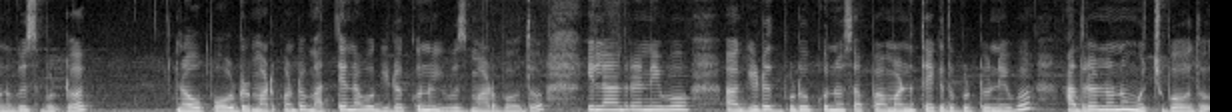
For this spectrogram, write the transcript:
ಒಣಗಿಸ್ಬಿಟ್ಟು ನಾವು ಪೌಡ್ರ್ ಮಾಡಿಕೊಂಡು ಮತ್ತೆ ನಾವು ಗಿಡಕ್ಕೂ ಯೂಸ್ ಮಾಡ್ಬೋದು. ಇಲ್ಲಾಂದರೆ ನೀವು ಗಿಡದ ಬುಡಕ್ಕೂ ಸ್ವಲ್ಪ ಮಣ್ಣು ತೆಗೆದುಬಿಟ್ಟು ನೀವು ಅದರಲ್ಲೂ ಮುಚ್ಬೋದು.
